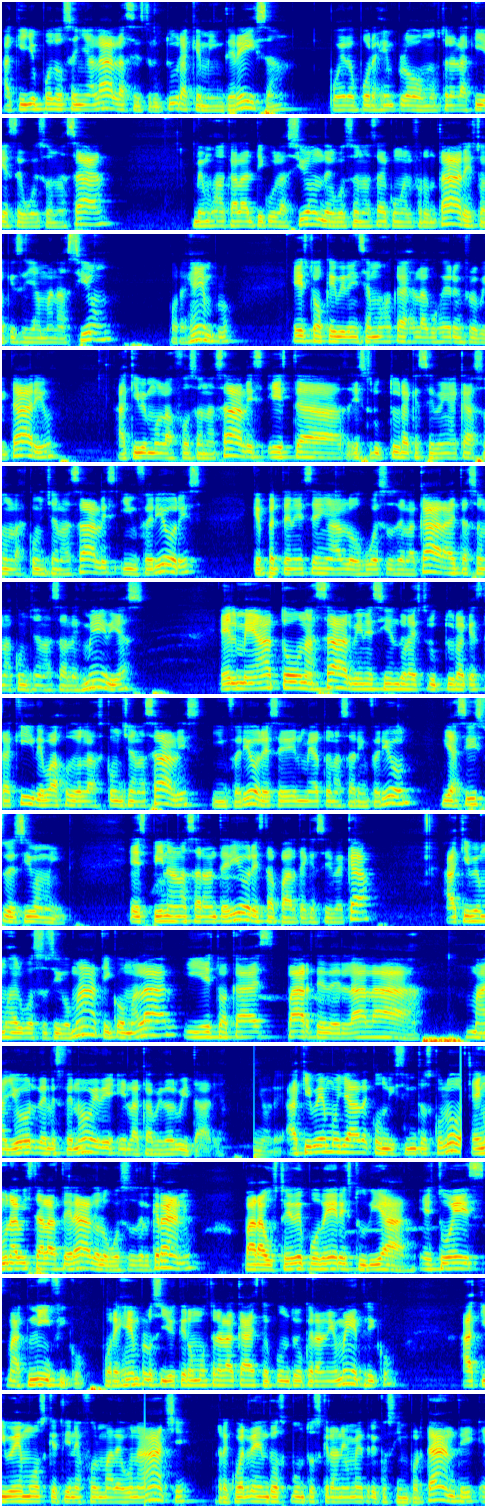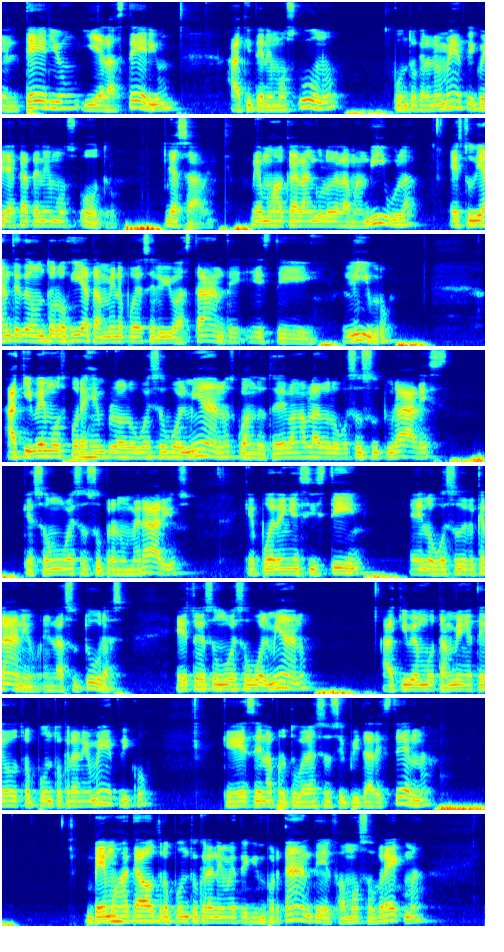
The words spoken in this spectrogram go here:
aquí yo puedo señalar las estructuras que me interesan, puedo por ejemplo mostrar aquí este hueso nasal, vemos acá la articulación del hueso nasal con el frontal, esto aquí se llama nación, por ejemplo, esto que evidenciamos acá es el agujero infraorbitario, Aquí vemos las fosas nasales. Esta estructura que se ven acá son las conchas nasales inferiores que pertenecen a los huesos de la cara. Estas son las conchas nasales medias. El meato nasal viene siendo la estructura que está aquí debajo de las conchas nasales inferiores. Es el meato nasal inferior y así sucesivamente. Espina nasal anterior, esta parte que se ve acá. Aquí vemos el hueso cigomático, malar y esto acá es parte del ala mayor del esfenoide en la cavidad orbitaria. Señores, aquí vemos ya con distintos colores en una vista lateral de los huesos del cráneo para ustedes poder estudiar. Esto es magnífico. Por ejemplo, si yo quiero mostrar acá este punto craniométrico, aquí vemos que tiene forma de una H. Recuerden dos puntos craniométricos importantes, el terium y el asterium. Aquí tenemos uno, punto craniométrico, y acá tenemos otro. Ya saben. Vemos acá el ángulo de la mandíbula, Estudiantes de odontología también le puede servir bastante este libro. Aquí vemos, por ejemplo, los huesos volmianos, cuando ustedes van a hablar de los huesos suturales, que son huesos supranumerarios, que pueden existir en los huesos del cráneo, en las suturas. Esto es un hueso volmiano. Aquí vemos también este otro punto craniométrico, que es en la protuberancia occipital externa. Vemos acá otro punto craniométrico importante, el famoso brecma,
